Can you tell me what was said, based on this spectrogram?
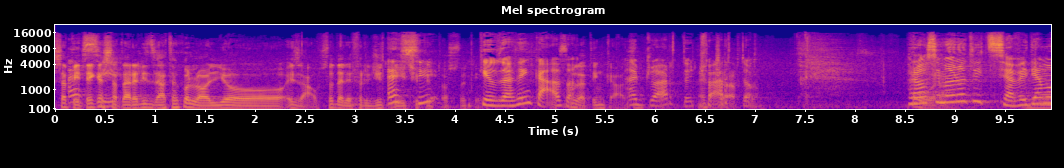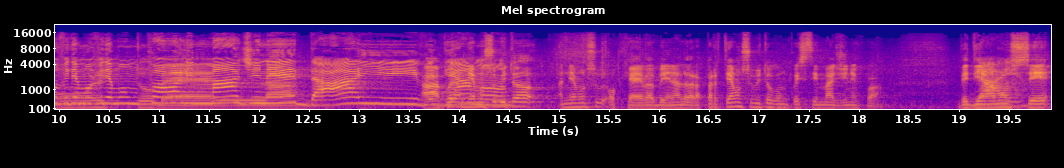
Sapete Eh, che è stata realizzata con l'olio esausto delle Eh friggitrici sì, piuttosto che, che usate in casa. usate in casa. Eh certo, Eh, certo. Prossima Ora, notizia, vediamo, vediamo, vediamo un po' bella. l'immagine, dai, Ah, poi vediamo. andiamo subito, andiamo subito. Ok, va bene. Allora, partiamo subito con questa immagine qua. Vediamo Dai. se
